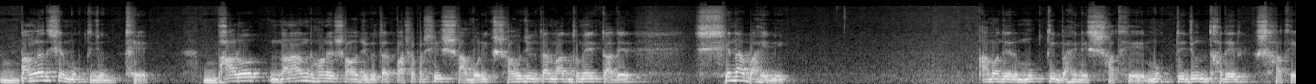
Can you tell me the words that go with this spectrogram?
বাংলাদেশের মুক্তিযুদ্ধে ভারত নানান ধরনের সহযোগিতার পাশাপাশি সামরিক সহযোগিতার মাধ্যমে তাদের সেনাবাহিনী, আমাদের মুক্তি বাহিনীর সাথে, মুক্তিযোদ্ধাদের সাথে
